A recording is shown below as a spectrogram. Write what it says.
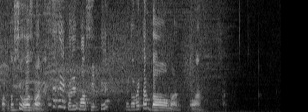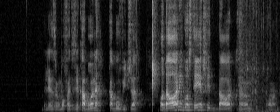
Que eu tô ansioso, mano. Quando eles vão assim, porque o negócio vai tá bom, mano. Vamos lá. Beleza, Dragon Ball FighterZ acabou, né? Acabou o vídeo já. Pô, da hora, hein? Gostei, achei da hora pra caramba. Vamos lá.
